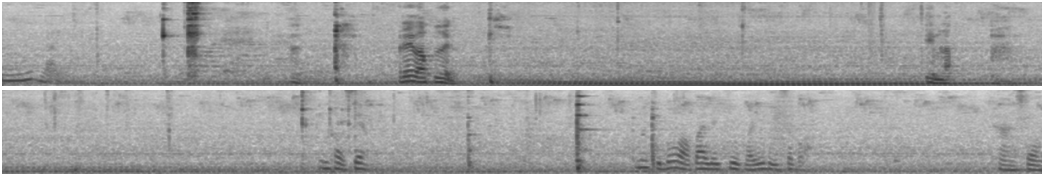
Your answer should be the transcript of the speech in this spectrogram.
อืมหน่อยบ่ได้เอาคืน อิ่มแล้วกินข้าวแซ่บเมื่อกี้บอกว่าเลยคิวไว้ดีสบอหาซอง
